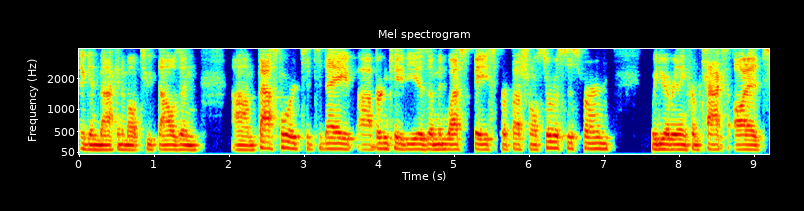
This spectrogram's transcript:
again back in about 2000 um, fast forward to today, uh, Bergan is a Midwest based professional services firm. We do everything from tax audit,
